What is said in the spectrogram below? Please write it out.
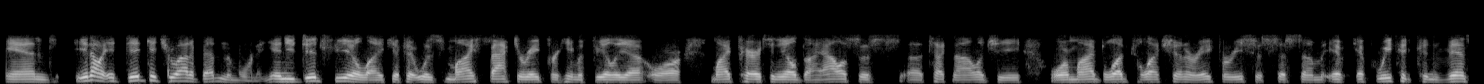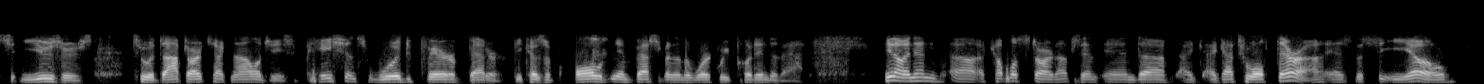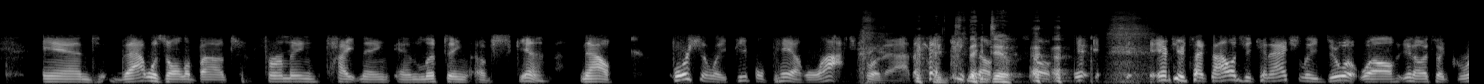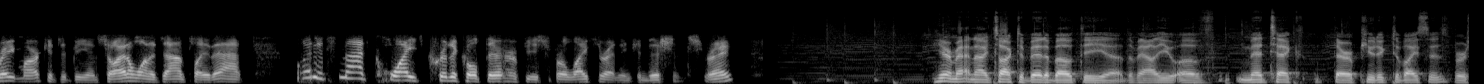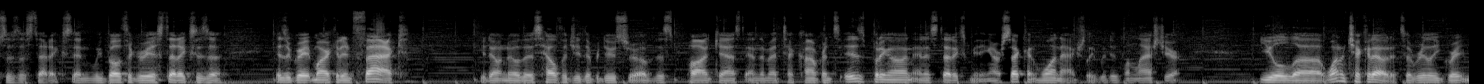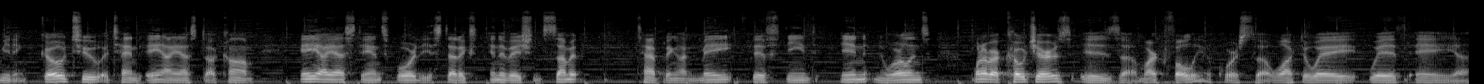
And, you know, it did get you out of bed in the morning. And you did feel like if it was my factor eight for hemophilia or my peritoneal dialysis uh, technology or my blood collection or apheresis system, if, if we could convince users to adopt our technologies, patients would fare better because of all of the investment and the work we put into that you know, and then uh, a couple of startups, and and uh, I, I got to Ulthera as the CEO, and that was all about firming, tightening, and lifting of skin. Now, fortunately, people pay a lot for that. they know, do. so if, if your technology can actually do it well, you know, it's a great market to be in. So I don't want to downplay that, but it's not quite critical therapies for life-threatening conditions, right? Here, Matt and I talked a bit about the uh, the value of medtech therapeutic devices versus aesthetics, and we both agree aesthetics is a is a great market. In fact, if you don't know this, Healthegy, the producer of this podcast and the MedTech conference, is putting on an aesthetics meeting. Our second one, actually, we did one last year. You'll uh, want to check it out. It's a really great meeting. Go to attendais.com. AIS stands for the Aesthetics Innovation Summit. It's happening on May 15th in New Orleans. One of our co-chairs is uh, Mark Foley. Of course, uh, walked away with a, uh,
